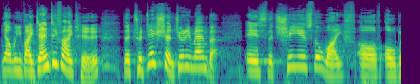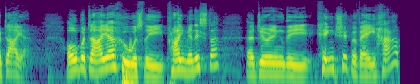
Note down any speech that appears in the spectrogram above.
Now, we've identified her. The tradition, do you remember, is that she is the wife of Obadiah. Obadiah, who was the prime minister uh, during the kingship of Ahab,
